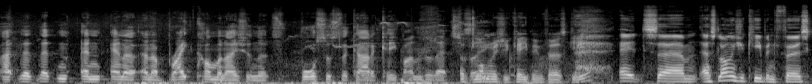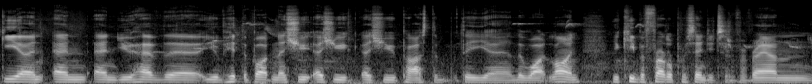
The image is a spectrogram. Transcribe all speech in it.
uh, that, that and and a, and a brake combination that forces the car to keep under that speed? As long as you keep in first gear. It's um, as long as you keep in first gear and, and, and you have the you've hit the button as you as you as you pass the the uh, the white line, you keep a throttle percentage of around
